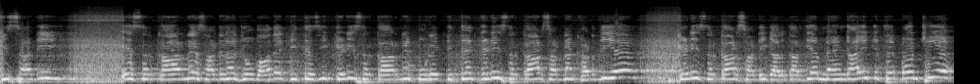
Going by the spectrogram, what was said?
ਕਿ ਸਾਡੀ ਇਹ ਸਰਕਾਰ ਨੇ ਸਾਡੇ ਨਾਲ ਜੋ ਵਾਅਦੇ ਕੀਤੇ ਸੀ, ਕਿਹੜੀ ਸਰਕਾਰ ਨੇ ਪੂਰੇ ਕੀਤੇ ਕਿਹੜੀ ਸਰਕਾਰ ਸਾਡੇ ਨਾਲ ਖੜਦੀ ਹੈ ਕਿਹੜੀ ਸਰਕਾਰ ਸਾਡੀ ਗੱਲ ਕਰਦੀ ਹੈ? ਮਹਿੰਗਾਈ ਕਿੱਥੇ ਪਹੁੰਚੀ ਹੈ?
